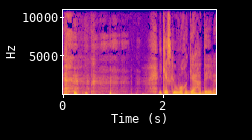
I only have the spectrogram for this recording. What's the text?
Et qu'est-ce que vous regardez là?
